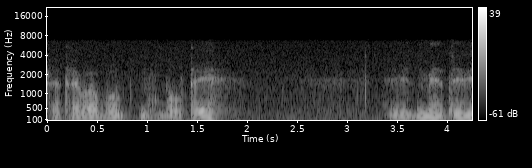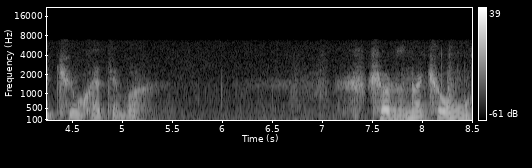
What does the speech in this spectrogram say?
Ще треба болти відмити, відчухати, бо що зна чому.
